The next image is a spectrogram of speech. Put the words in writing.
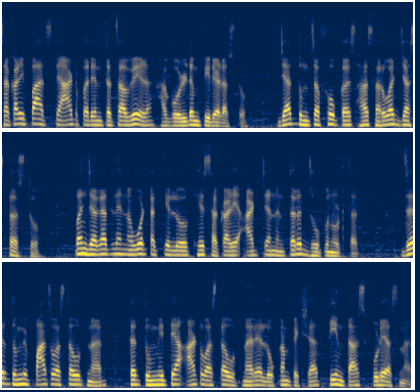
सकाळी पाच ते आठपर्यंतचा वेळ हा गोल्डन पिरियड असतो. ज्यात तुमचा फोकस हा सर्वात जास्त असतो. पण जगातले नव्वद टक्के लोक हे सकाळी आठच्या नंतरच झोपून उठतात. जर तुम्ही पाच वाजता उठणार तर तुम्ही त्या आठ वाजता उठणाऱ्या लोकांपेक्षा तीन तास पुढे असणार.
